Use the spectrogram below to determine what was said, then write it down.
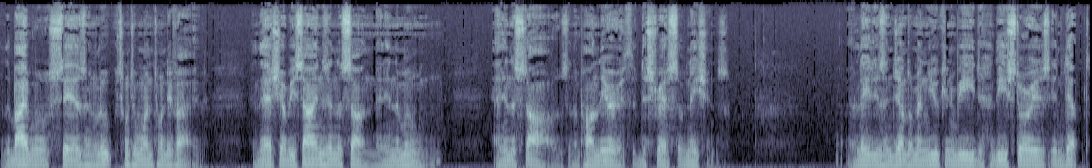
The Bible says in Luke 21:25, "And there shall be signs in the sun and in the moon and in the stars and upon the earth the distress of nations." Ladies and gentlemen, you can read these stories in depth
